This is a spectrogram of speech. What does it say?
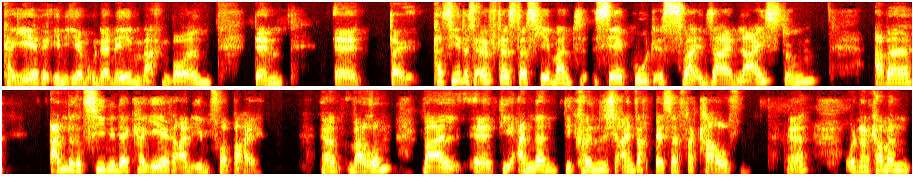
Karriere in ihrem Unternehmen machen wollen. Denn äh, da passiert es öfters, dass jemand sehr gut ist, zwar in seinen Leistungen, aber andere ziehen in der Karriere an ihm vorbei. Ja, warum? Weil äh, die anderen, die können sich einfach besser verkaufen. Ja? Und dann kann man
